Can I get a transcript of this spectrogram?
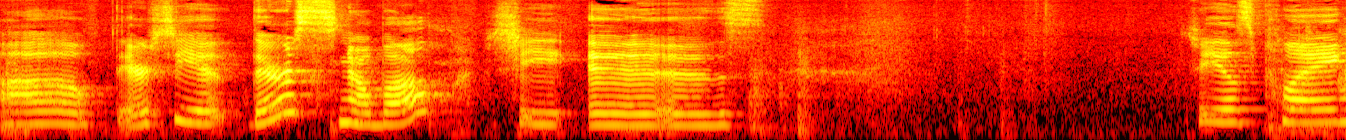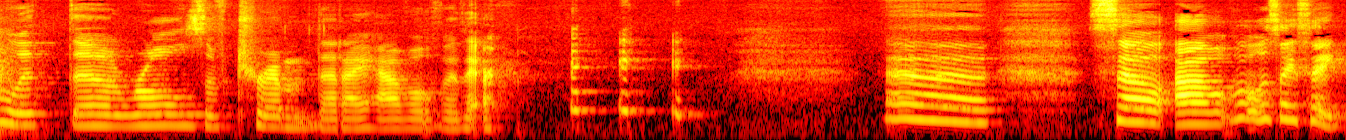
Oh, there she is. There's Snowball. She is... She is playing with the rolls of trim that I have over there. Uh, so, uh, what was I saying?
